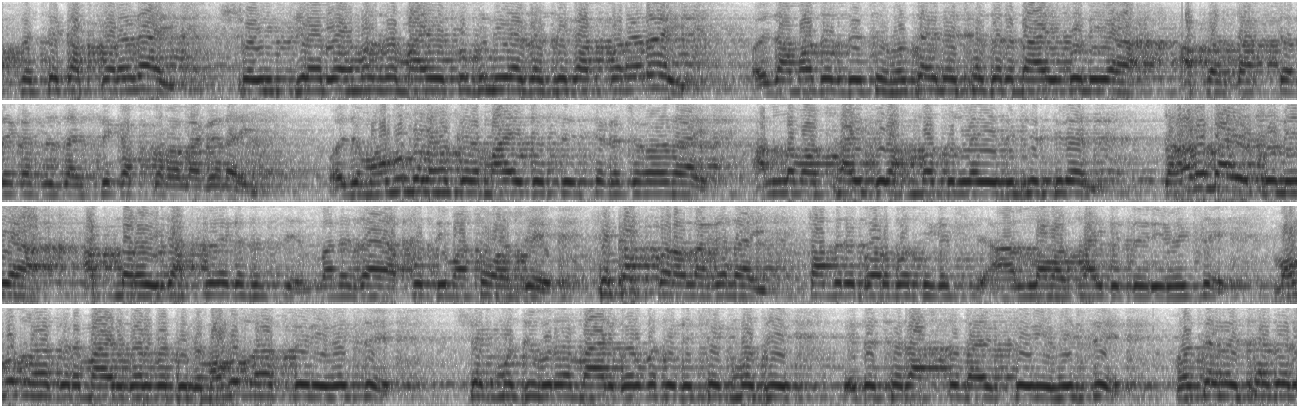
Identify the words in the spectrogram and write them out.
আপনি চেক আপ করে নাই? শহীদ জিয়াউর রহমানের মায়ের তো নিয়ে চেক আপ করে নাই? ওই যে আমাদের দেশে হোসাইন এরশাদের মায়ের নিয়ে আপনার ডাক্তারের কাছে যায় চেক আপ করা লাগে নাই। ওই যে মোহাম্মদুল হকের মায়ের কাছে চেক আপ করে নাই। আল্লামা সাইদ রহমতুল্লাহ দেশে ছিলেন। তার মায়ের নিয়ে আপনার ওই ডাক্তারের কাছে মানে যায় প্রতি মাসে মাসে চেক আপ করা লাগে নাই। তাদের গর্ভ থেকে আল্লামা সাইদে তৈরি হয়েছে। মোহাম্মদ হকের মায়ের গর্ভ থেকে মোহাম্মদ হক তৈরি হয়েছে। শেখ মুজিবুরের মায়ের গর্ভ থেকে শেখ মুজিব এদেশের রাষ্ট্রনায়ক তৈরি হয়েছে। হোসেন এরশাদের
